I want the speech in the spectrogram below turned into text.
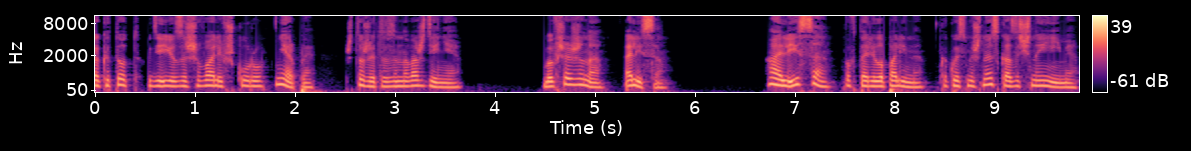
как и тот, где ее зашивали в шкуру нерпы. Что же это за наваждение? Бывшая жена, Алиса. «Алиса?» — повторила Полина. Какое смешное сказочное имя.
